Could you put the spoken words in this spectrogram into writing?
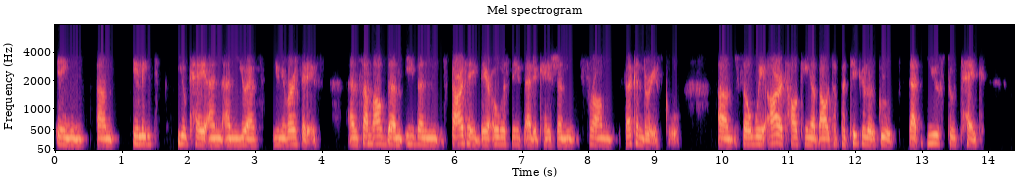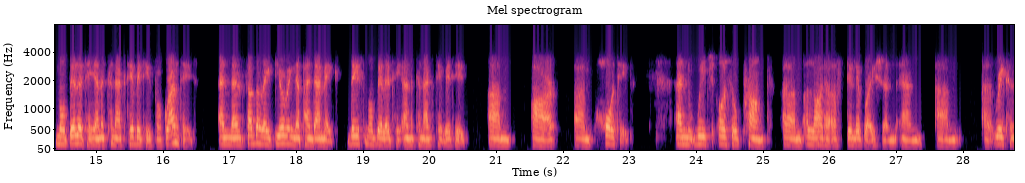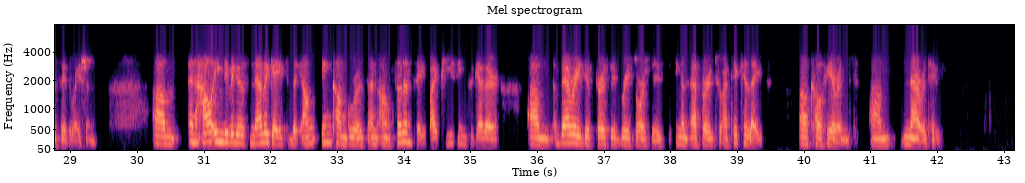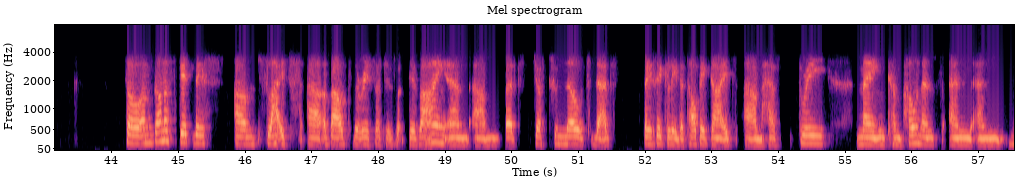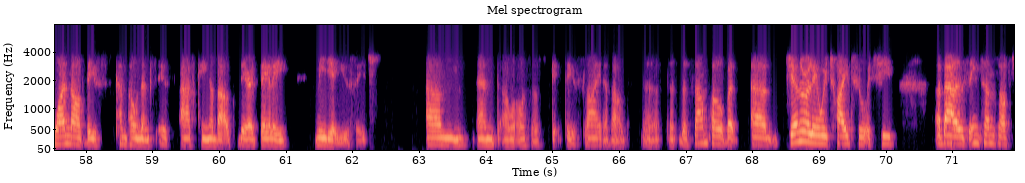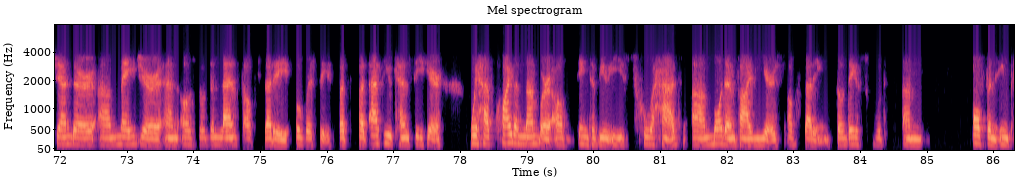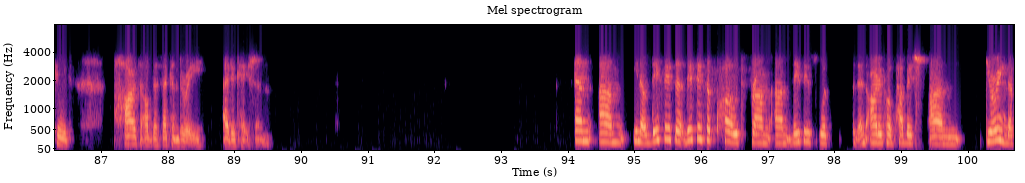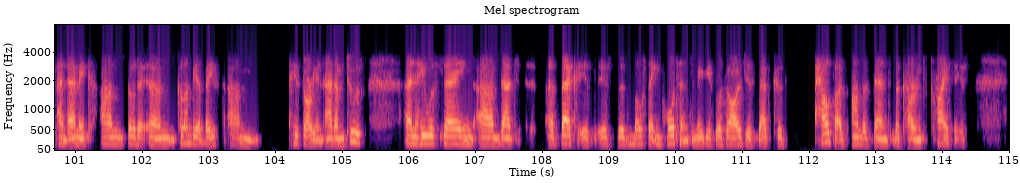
in um, elite UK and, and US universities. And some of them even started their overseas education from secondary school. Um, so we are talking about a particular group that used to take mobility and connectivity for granted. And then suddenly during the pandemic, this mobility and connectivity um, are um, halted and which also prompt um, a lot of deliberation and um, uh, reconsideration. Um, and how individuals navigate the incongruence and uncertainty by piecing together um, very discursive resources in an effort to articulate a coherent um, narrative. So I'm gonna skip this um, slides uh, about the research's design and um, but just to note that basically the topic guide um, has three main components. And, and one of these components is asking about their daily media usage. Um, and I will also skip this slide about the, the, the sample, but um, generally we try to achieve a balance in terms of gender, uh, major, and also the length of study overseas. But, but as you can see here, we have quite a number of interviewees who had uh, more than five years of studying. So this would um, often include part of the secondary education. And um, you know, this is a this is a quote from um, this is was an article published um, during the pandemic. Um, so the um, Columbia-based um, historian Adam Tooze, and he was saying that uh, Beck is, is the most important maybe sociologist that could help us understand the current crisis.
